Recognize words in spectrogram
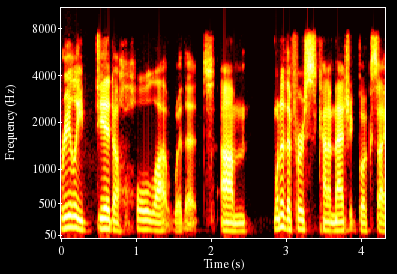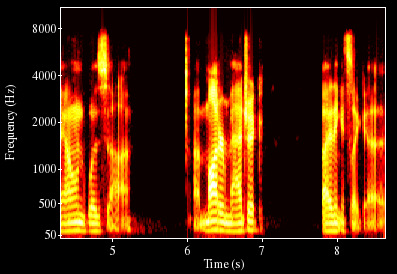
really did a whole lot with it. Um, one of the first kind of magic books i owned was uh, uh, modern magic by i think it's like uh,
